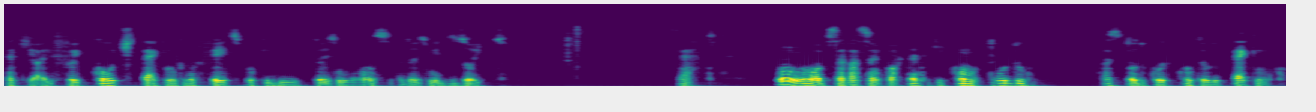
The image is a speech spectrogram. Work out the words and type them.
aqui, ó, ele foi coach técnico no Facebook de 2011 a 2018. Certo? Uma observação importante é que, como tudo, quase todo conteúdo técnico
